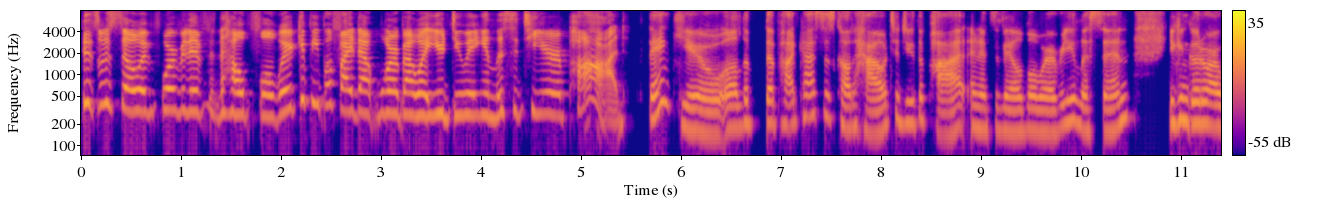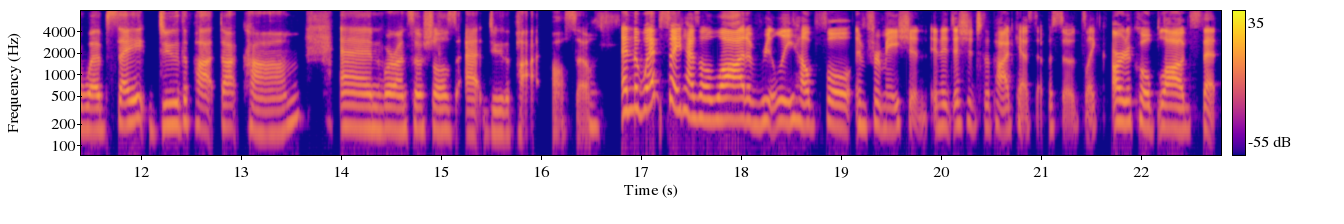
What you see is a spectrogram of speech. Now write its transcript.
This was so informative and helpful. Where can people find out more about what you're doing and listen to your pod? Thank you. Well, the, the podcast is called How to Do the Pot, and it's available wherever you listen. You can go to our website, dothepot.com, and we're on socials at Do the Pot also. And the website has a lot of really helpful information in addition to the podcast episodes, like article blogs that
